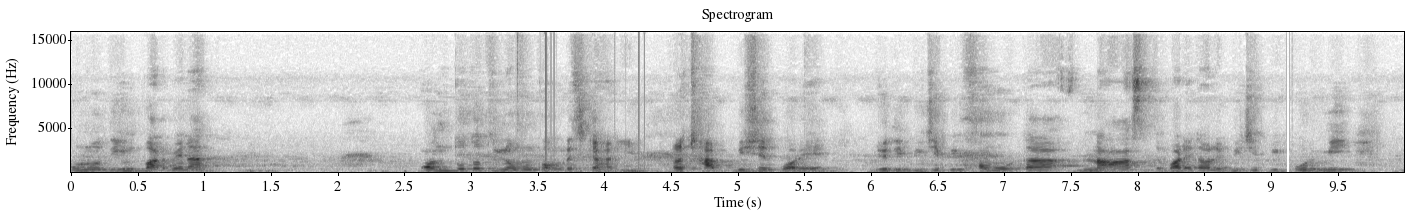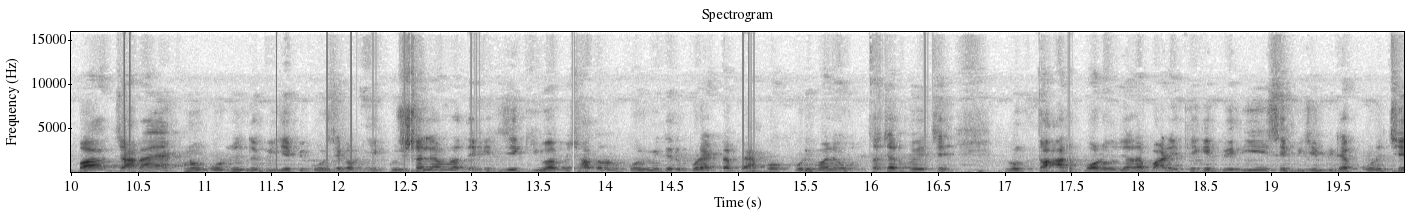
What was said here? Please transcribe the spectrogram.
কোনো দিন পারবে না। অন্তত তৃণমূল কংগ্রেসকে হারিয়ে। কারণ ছাব্বিশের পরে যদি বিজেপি ক্ষমতা না আসতে পারে, তাহলে বিজেপি কর্মী বা যারা এখনও পর্যন্ত বিজেপি করছে, কারণ একুশ সালে আমরা দেখেছি যে কীভাবে সাধারণ কর্মীদের উপর একটা ব্যাপক পরিমাণে অত্যাচার হয়েছে এবং তারপরেও যারা বাড়ি থেকে বেরিয়ে এসে বিজেপিটা করেছে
